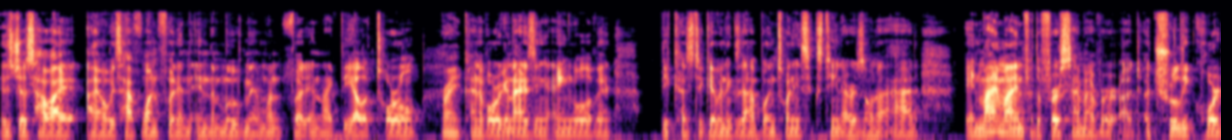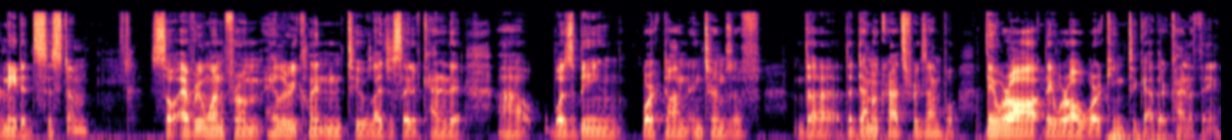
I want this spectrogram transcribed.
is just how I, I always have one foot in, in the movement, one foot in like the electoral right. kind of organizing angle of it because to give an example, in 2016, Arizona had, in my mind, for the first time ever, a, a truly coordinated system. So everyone from Hillary Clinton to legislative candidate uh, was being worked on in terms of the the Democrats, for example. They were all they were all working together, kind of thing.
